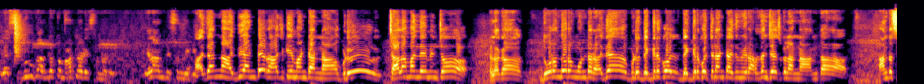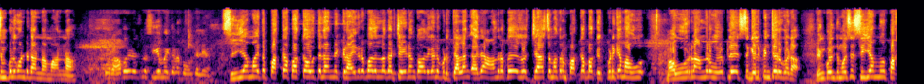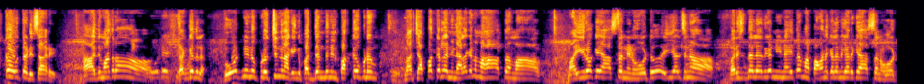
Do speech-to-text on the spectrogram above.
ఇలా సులువుగా అందరితో మాట్లాడేస్తున్నాడు ఎలా అనిపిస్తుంది అదన్న అది అంటే రాజకీయం అంటే అన్న. ఇప్పుడు చాలా మంది ఏమించో ఇలాగా దూరం దూరంగా ఉంటారు అదే ఇప్పుడు దగ్గరకు దగ్గరకు వచ్చినంటే అది మీరు అర్థం చేసుకోవాలన్న అంత అంత సింపుల్గా ఉంటాడు అన్న మా అన్న. సీఎం అవుతాడా పవన్ కళ్యాణ్. సీఎం అయితే పక్క పక్క అవుతాడు అన్న ఇక్కడ హైదరాబాద్లో కూడా చేయడం కాదు కానీ ఇప్పుడు తెలంగాణ అదే ఆంధ్రప్రదేశ్ వచ్చి చేస్తే మాత్రం పక్క పక్క ఇప్పటికే మా ఊ మా ఊర్లో అందరూ ఓట్లు వేసి గెలిపించారు కూడా. ఇంకొంచెం వస్తే సీఎం పక్క అవుతాడు ఈసారి. అది మాత్రం తగ్గదులే. ఓటు నేను ఇప్పుడు వచ్చింది నాకు ఇంక పద్దెనిమిది నేను పక్క ఇప్పుడు మరి చెప్పక్కర్లే నేను ఎలాగైనా మా అత్త మా మా హీరోకే వేస్తాను నేను ఓటు. వేయాల్సిన పరిస్థితి లేదు కానీ నేనైతే మా పవన్ కళ్యాణ్ గారికి వేస్తాను ఓటు.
